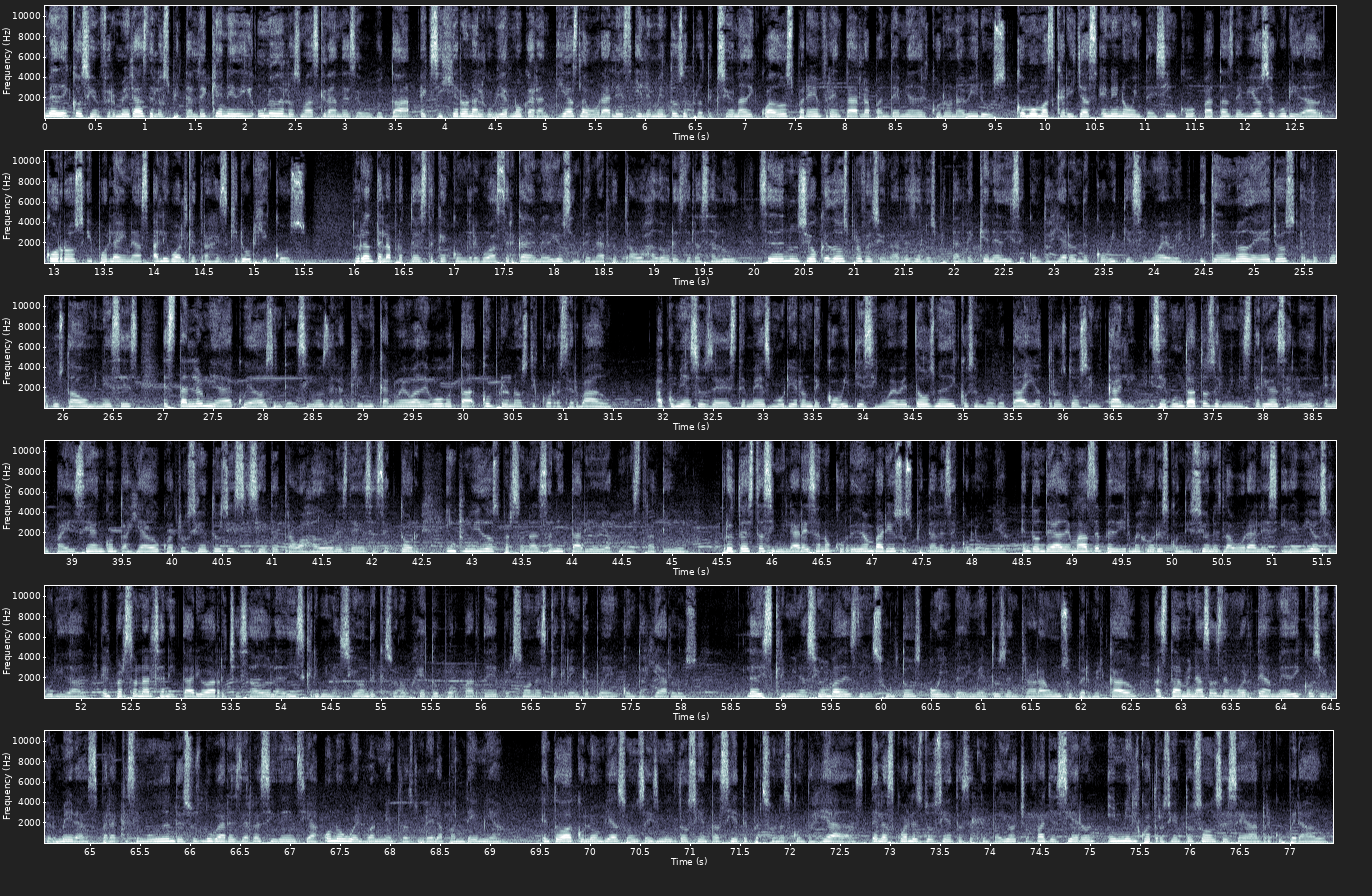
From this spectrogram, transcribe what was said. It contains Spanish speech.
Médicos y enfermeras del Hospital de Kennedy, uno de los más grandes de Bogotá, exigieron al gobierno garantías laborales y elementos de protección adecuados para enfrentar la pandemia del coronavirus, como mascarillas N95, patas de bioseguridad, corros y polainas, al igual que trajes quirúrgicos. Durante la protesta que congregó a cerca de medio centenar de trabajadores de la salud, se denunció que dos profesionales del hospital de Kennedy se contagiaron de COVID-19 y que uno de ellos, el doctor Gustavo Meneses, está en la unidad de cuidados intensivos de la Clínica Nueva de Bogotá con pronóstico reservado. A comienzos de este mes murieron de COVID-19 dos médicos en Bogotá y otros dos en Cali, y según datos del Ministerio de Salud, en el país se han contagiado 417 trabajadores de ese sector, incluidos personal sanitario y administrativo. Protestas similares han ocurrido en varios hospitales de Colombia, en donde además de pedir mejores condiciones laborales y de bioseguridad, el personal sanitario ha rechazado la discriminación de que son objeto por parte de personas que creen que pueden contagiarlos. La discriminación va desde insultos o impedimentos de entrar a un supermercado hasta amenazas de muerte a médicos y enfermeras para que se muden de sus lugares de residencia o no vuelvan mientras dure la pandemia. En toda Colombia son 6.207 personas contagiadas, de las cuales 278 fallecieron y 1.411 se han recuperado.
